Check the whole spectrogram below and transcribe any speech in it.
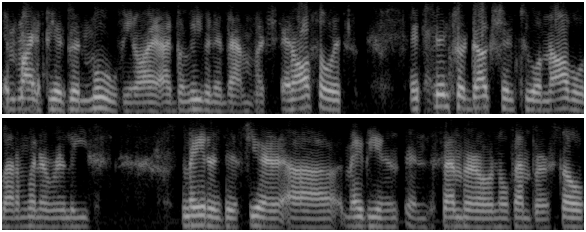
it might be a good move. You know, I, I believe in it that much, and also it's it's an introduction to a novel that I'm going to release later this year, uh, maybe in, in December or November. So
